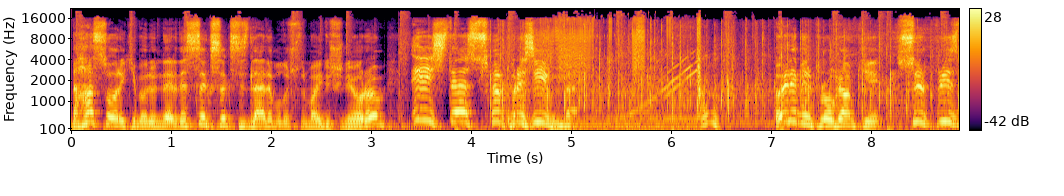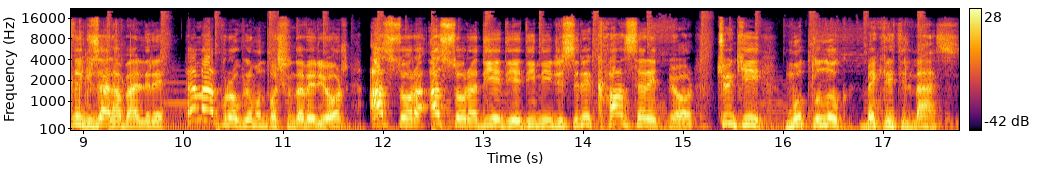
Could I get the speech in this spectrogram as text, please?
daha sonraki bölümleri de sık sık sizlerle buluşturmayı düşünüyorum. İşte sürprizim. Öyle bir program ki sürpriz ve güzel haberleri hemen programın başında veriyor. Az sonra az sonra diye diye dinleyicisini kanser etmiyor. Çünkü mutluluk bekletilmez.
